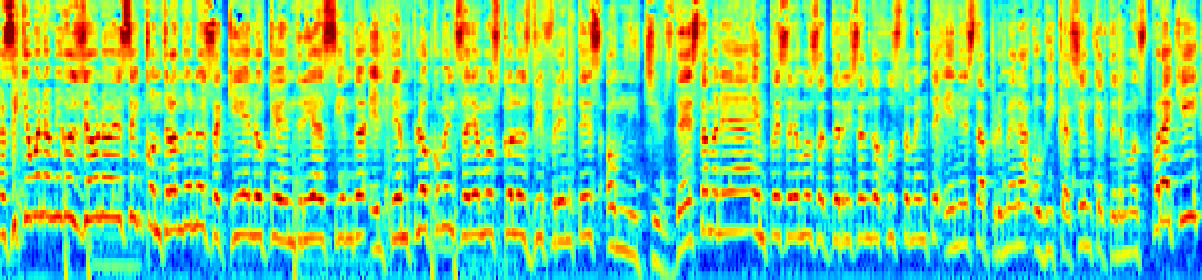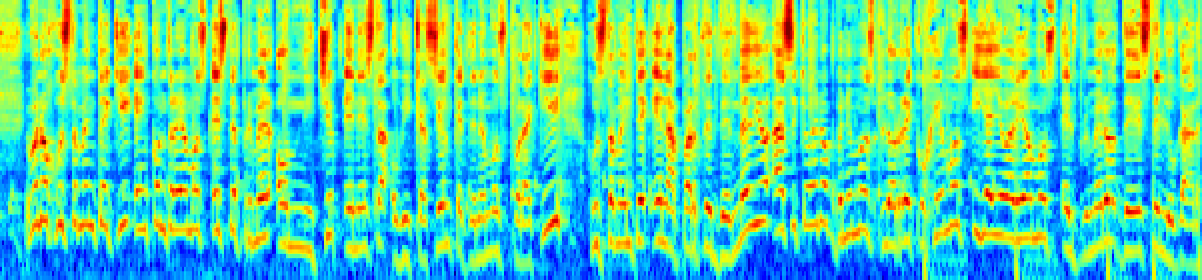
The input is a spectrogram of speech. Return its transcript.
Así que bueno amigos, ya una vez encontrándonos aquí en lo que vendría siendo el templo, comenzaremos con los diferentes Omnichips. De esta manera empezaremos aterrizando justamente en esta primera ubicación que tenemos por aquí. Y bueno, justamente aquí encontraremos este primer Omnichip en esta ubicación que tenemos por aquí, justamente en la parte del medio. Así que bueno, venimos, lo recogemos y ya llevaríamos el primero de este lugar.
